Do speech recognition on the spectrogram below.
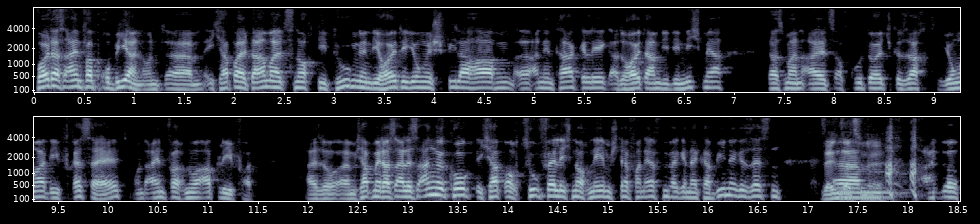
wollte das einfach probieren. Und ähm, ich habe halt damals noch die Tugenden, die heute junge Spieler haben, äh, an den Tag gelegt. Also heute haben die die nicht mehr, dass man als, auf gut Deutsch gesagt, Junger die Fresse hält und einfach nur abliefert. Also ähm, ich habe mir das alles angeguckt. Ich habe auch zufällig noch neben Stefan Effenberg in der Kabine gesessen. Sensationell. Ähm, also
